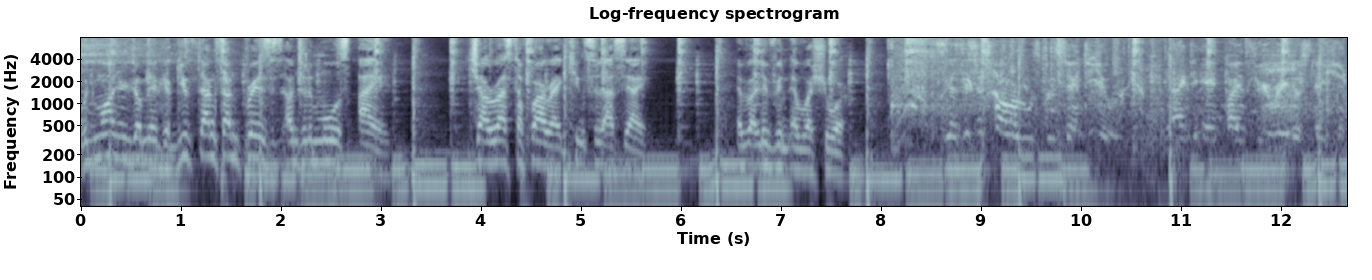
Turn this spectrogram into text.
Good morning, Jamaica. Give thanks and praises unto the Most High. Jah Rastafari, King Selassie, ever living, ever sure. Yes, this is Farmer Roots been say to you, 98.3 radio station,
